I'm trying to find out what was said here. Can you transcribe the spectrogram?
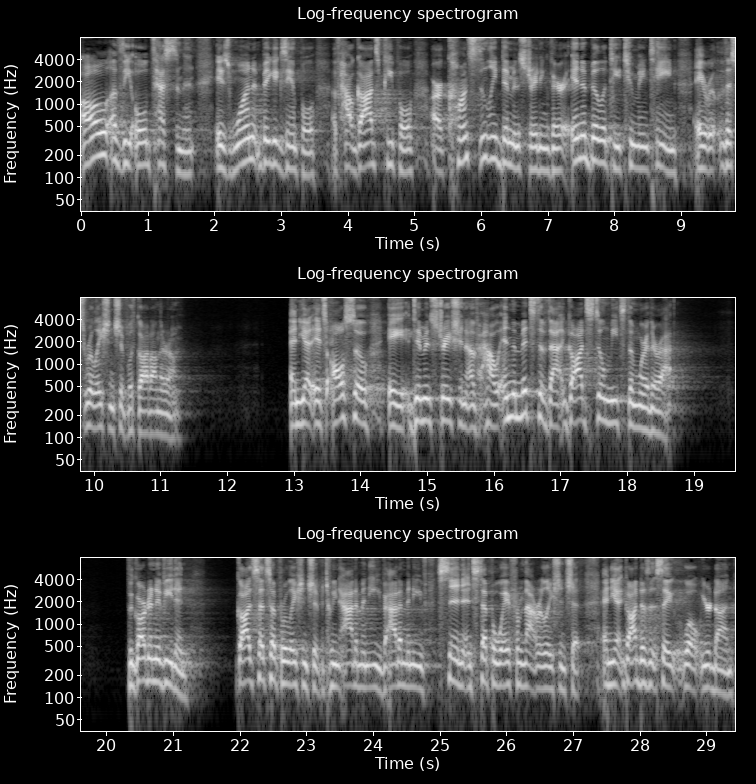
All of the Old Testament is one big example of how God's people are constantly demonstrating their inability to maintain a, this relationship with God on their own. And yet it's also a demonstration of how in the midst of that, God still meets them where they're at. The Garden of Eden, God sets up a relationship between Adam and Eve. Adam and Eve sin and step away from that relationship. And yet God doesn't say, well, you're done.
